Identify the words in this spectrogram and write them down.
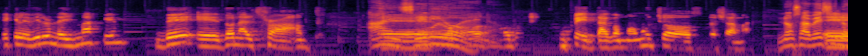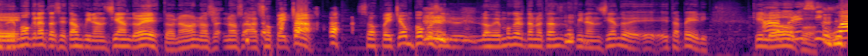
es que le dieron la imagen de eh, Donald Trump. ah, ¿en Eh, serio? o- o Peta, como muchos lo llaman. No sabés si Eh, los demócratas están financiando esto, ¿no? No, sa- no sa- sospechá. sospechá un poco si los demócratas no están financiando eh, eh, esta peli. Qué ah, loco. pero es igual.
